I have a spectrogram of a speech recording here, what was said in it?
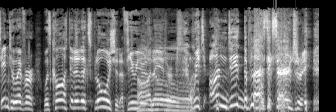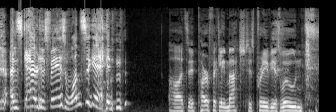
Dent, however, was caught in an explosion a few years Oh, no. later, which undid the plastic surgery and scarred his face once again. oh, it's, it perfectly matched his previous wounds.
